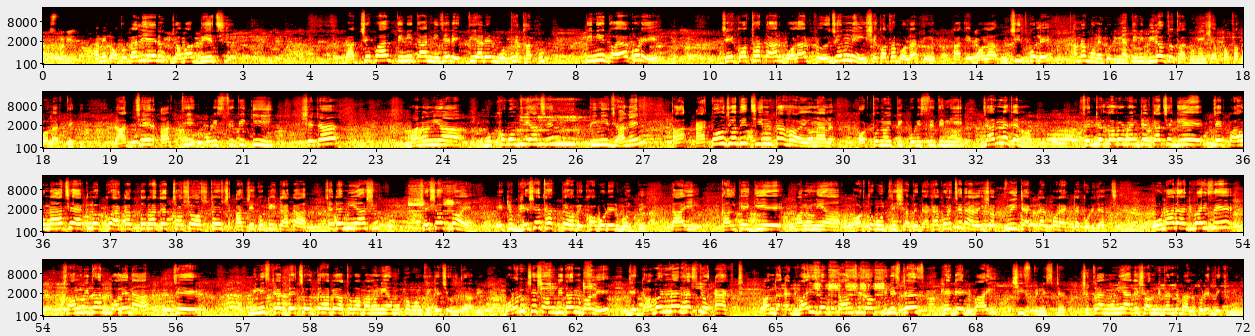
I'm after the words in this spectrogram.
অবস্থা নিয়ে? আমি গতকালই এর জবাব দিয়েছি। রাজ্যপাল তিনি তার নিজের এখতিয়ারের মধ্যে থাকুন। তিনি দয়া করে যে কথা তার বলার প্রয়োজন নেই, সে কথা বলার তাকে বলা উচিত বলে আমরা মনে করি না। তিনি বিরত থাকুন এইসব কথা বলার থেকে। রাজ্যের আর্থিক পরিস্থিতি কি সেটা মাননীয় মুখ্যমন্ত্রী আছেন, তিনি জানেন। তা এত যদি চিন্তা হয় ওনার অর্থনৈতিক পরিস্থিতি নিয়ে, যান না কেন? সেন্ট্রাল গভর্নমেন্টের কাছে গিয়ে যে পাওনা আছে এক লক্ষ একাত্তর হাজার ছশো অষ্টআশি কোটি টাকা, সেটা নিয়ে আসুন। সেসব নয়, একটু ভেসে থাকতে হবে খবরের মধ্যে। তাই কালকে গিয়ে মাননীয় অর্থমন্ত্রীর সাথে দেখা করেছেন আর এইসব টুইট একটার পর একটা করে যাচ্ছে। ওনার অ্যাডভাইসে সংবিধান বলে না যে মিনিস্টারদের চলতে হবে অথবা মাননীয় মুখ্যমন্ত্রীকে চলতে হবে। বরঞ্চ সংবিধান বলে যে governor has to act on the advice of the council of ministers headed by chief minister সুতরাং উনি আগে সংবিধানটা ভালো করে দেখে নিন।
